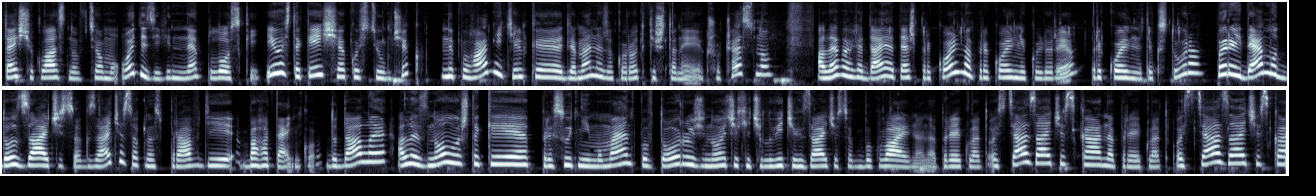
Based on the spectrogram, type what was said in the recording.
те, що класно в цьому одязі, він не плоский. І ось такий ще костюмчик. Непоганий, тільки для мене за короткі штани, якщо чесно. Але виглядає теж прикольно, прикольні кольори, прикольна текстура. Перейдемо до зачісок. Зачісок насправді багатенько додали, але знову ж таки присутній момент повтору жіночих і чоловічих зачісок буквально. Наприклад, ось ця зачіска, наприклад, ось ця зачіска.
